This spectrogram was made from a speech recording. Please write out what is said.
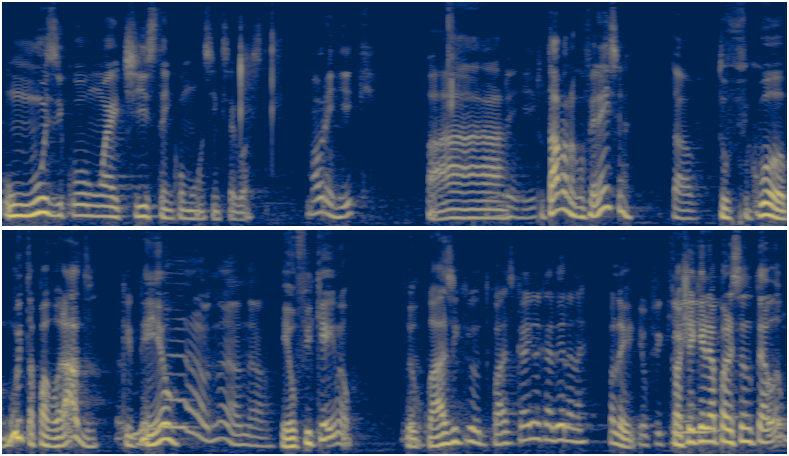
Um músico ou um artista em comum, assim, que você gosta? Mauro Henrique. Ah, Mauro Henrique. tu tava na conferência? Tava. Tu ficou muito apavorado? Que nem eu? Não, não, não. Eu fiquei, meu. Eu quase, que- eu quase caí na cadeira, né? Falei. Eu Eu, fiquei- achei que ele ia aparecer no telão.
